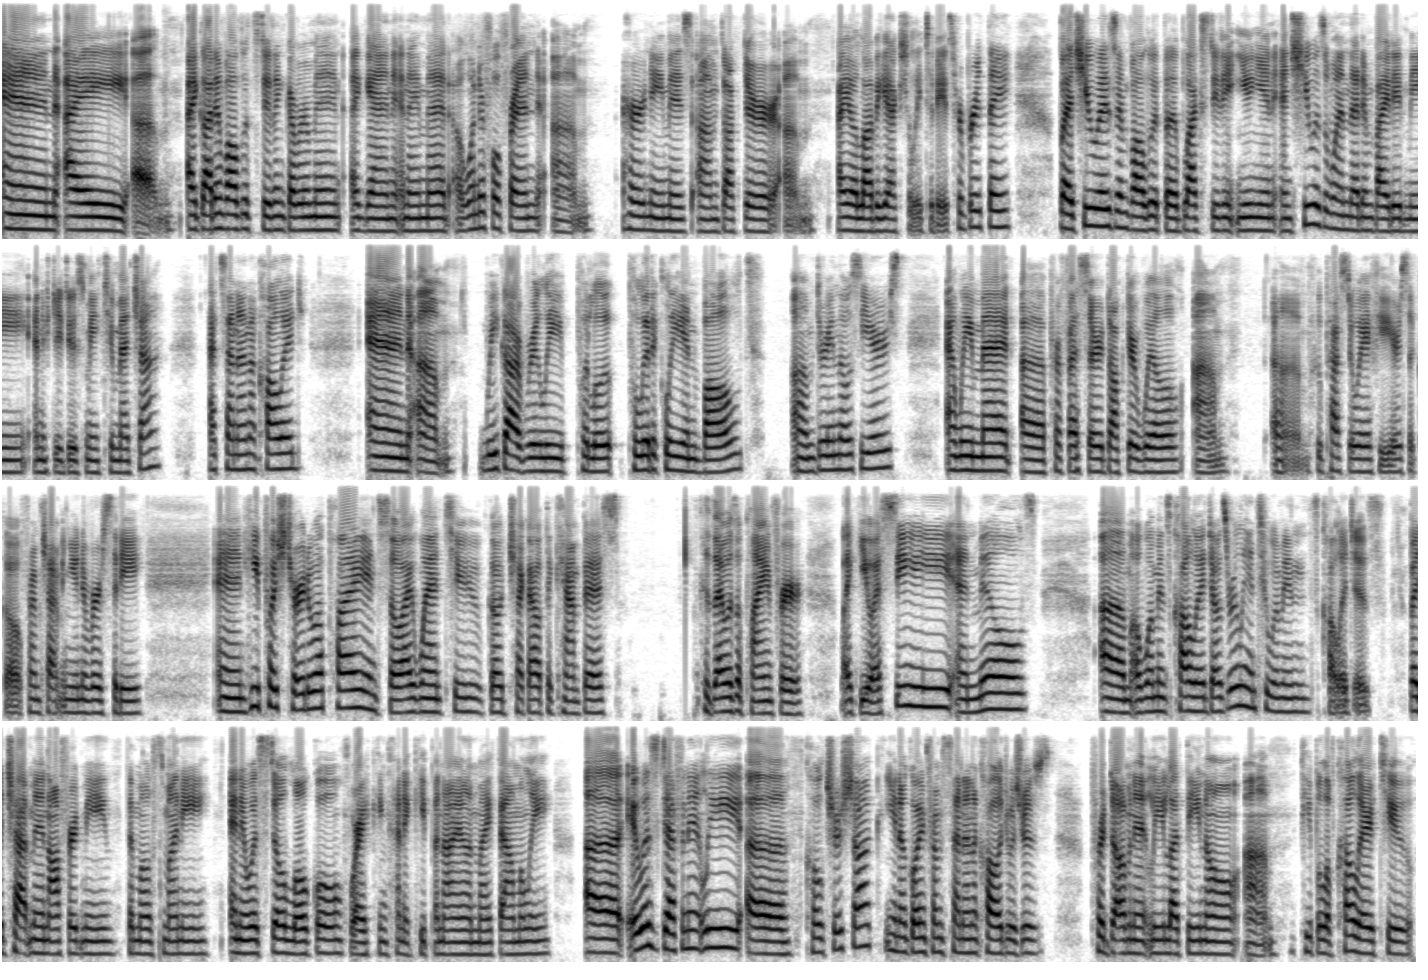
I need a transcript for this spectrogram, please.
and I um, I got involved with student government again, and I met a wonderful friend. Um, her name is um, Dr. Um, Ayolabi. Actually, today is her birthday, but she was involved with the Black Student Union, and she was the one that invited me and introduced me to Mecha at Santa Ana College, and um, we got really pol- politically involved um, during those years. And we met uh, Professor Dr. Will, um, um, who passed away a few years ago from Chapman University. And he pushed her to apply. And so I went to go check out the campus because I was applying for like USC and Mills, um, a women's college. I was really into women's colleges, but Chapman offered me the most money and it was still local where I can kind of keep an eye on my family. Uh, it was definitely a culture shock, you know, going from Santa Ana College, which was predominantly Latino um, people of color, to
